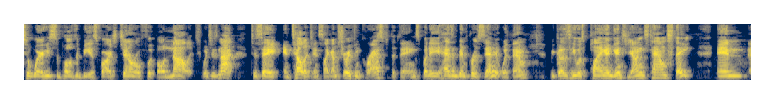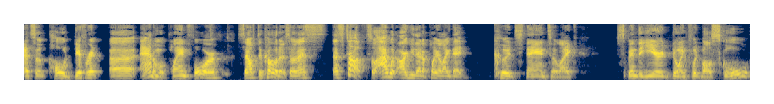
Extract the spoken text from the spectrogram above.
to where he's supposed to be as far as general football knowledge, which is not to say intelligence. Like I'm sure he can grasp the things, but he hasn't been presented with them because he was playing against Youngstown State. And that's a whole different uh, animal playing for South Dakota. So that's that's tough. So I would argue that a player like that could stand to like spend the year doing football school.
